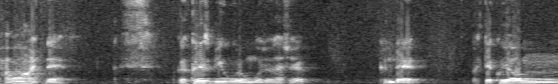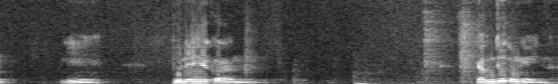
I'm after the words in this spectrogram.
방황할 때 그러니까 그래서 미국으로 온 거죠 사실. 근데 그때 그 형이 문해회관 양재동에 있는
